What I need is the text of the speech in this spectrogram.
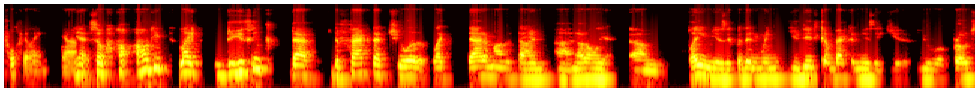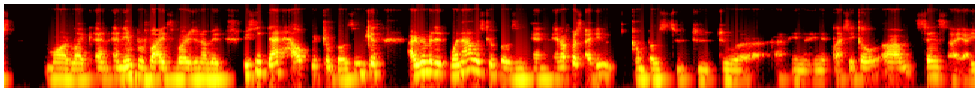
fulfilling. Yeah. Yeah. So how, how did like do you think that the fact that you were like that amount of time uh, not only um, playing music, but then when you did come back to music, you you approached more like an, an improvised version of it. Do you think that helped with composing? Because I remember that when I was composing, and, and of course I didn't compose to to to uh, in a, in a classical um, sense. I I,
